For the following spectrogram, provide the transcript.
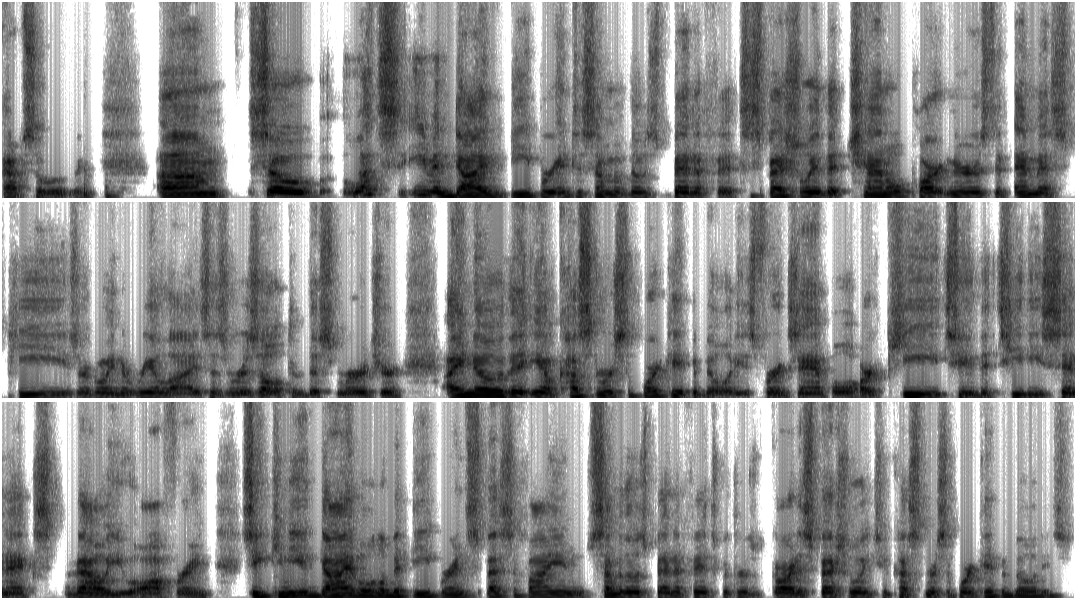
Absolutely. Um, so let's even dive deeper into some of those benefits, especially that channel partners, that MSPs are going to realize as a result of this merger. I know that you know customer support capabilities, for example, are key to the TD SYNNEX value offering. So can you dive a little bit deeper and specify in some of those benefits with regard, especially to customer support capabilities?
